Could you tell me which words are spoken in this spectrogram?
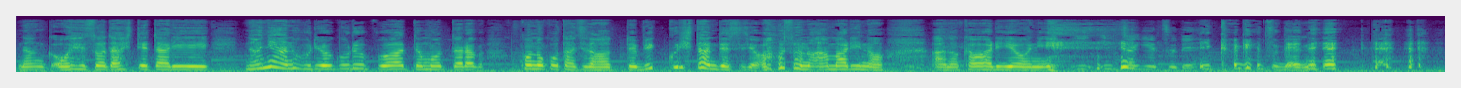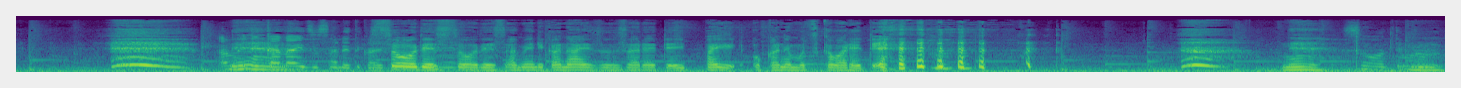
なんかおへそ出してたり何あの不良グループはって思ったらこの子たちだってびっくりしたんですよ。そのあまりのあの変わりように。1ヶ月で。1ヶ月でね。アメリカナイズされて帰って、ね、そうですそうです。アメリカナイズされていっぱいお金も使われて ね。そうでも、うん、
